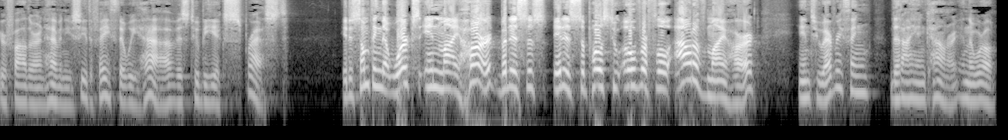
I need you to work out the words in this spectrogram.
your Father in heaven. You see, the faith that we have is to be expressed. It is something that works in my heart, but it is supposed to overflow out of my heart into everything that I encounter in the world.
